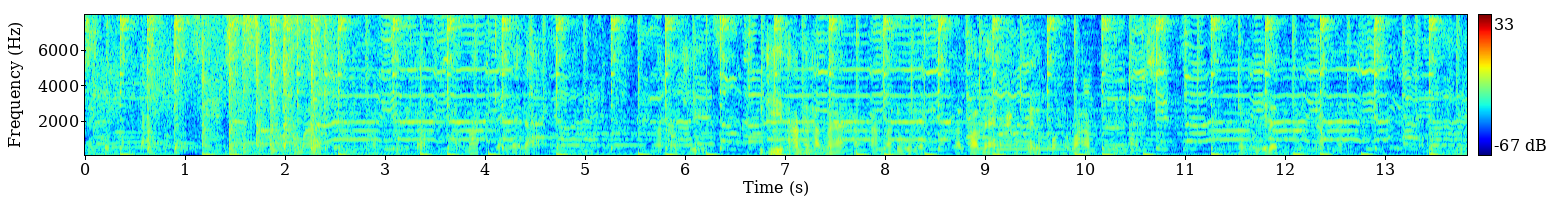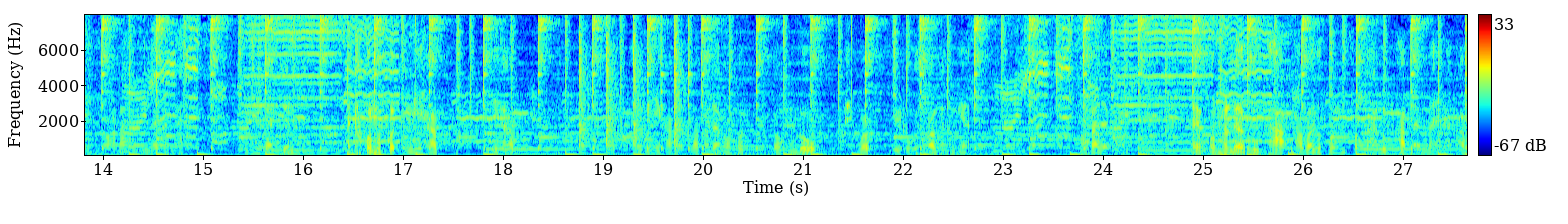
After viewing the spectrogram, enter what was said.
ให้กดตรงกลางเอาเข้ามาแล้วเป็นอย่างนี้ครับตัวนี้ก็สามารถขยายใหญ่ได้อ่าโอเค วิธีทำจะทำยังไงครับอ่ามาดูเลยขั้นตอนแรกนะครับให้ทุกคนมาวางพื้นก่อน ผมจะเริ่มเป็นพื้นดำนะโอเคต่อได้มีอะไรเห็นะจะมีอะไรขึ้นให้ทุกคนมากดตรงนี้ครับนี่ครับตรงนี้ครับแล้วก็จะมากดตรงรูปที่แบบวิดีโอซ้อนกันตรงเนี้ยพอได้จะครับให้คนมาเลือกรูปภาพครับว่าทุกคนต้องการรูปภาพแบบไหนนะครับ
